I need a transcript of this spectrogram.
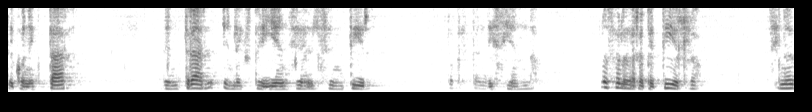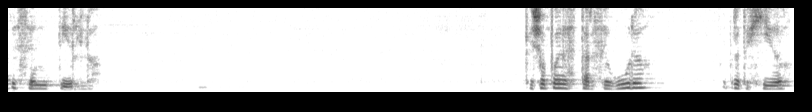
de conectar, de entrar en la experiencia del sentir lo que están diciendo, no solo de repetirlo, sino de sentirlo. Que yo pueda estar seguro y protegido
